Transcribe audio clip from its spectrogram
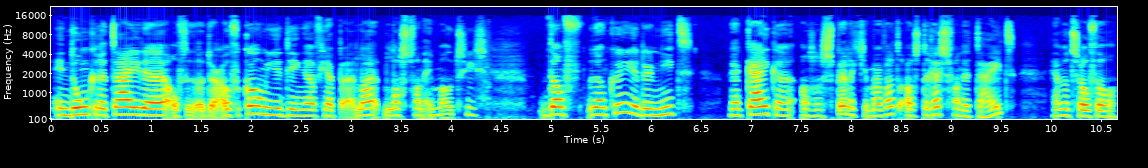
in donkere tijden of er overkomen je dingen of je hebt last van emoties. Dan, dan kun je er niet naar kijken als een spelletje. Maar wat als de rest van de tijd, hè, want zoveel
